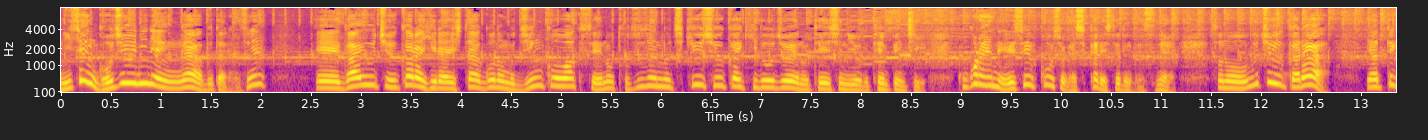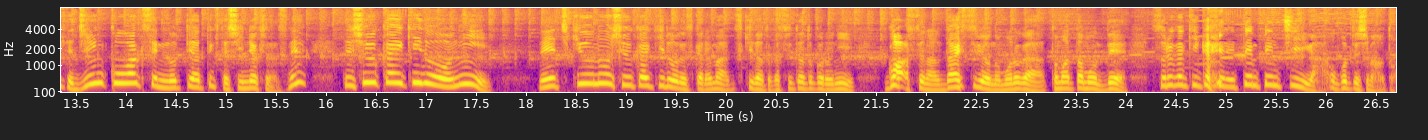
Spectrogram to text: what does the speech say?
2052年が舞台なんですね。えー外宇宙から飛来したゴノム人工惑星の突然の地球周回軌道上への停止による天変地異。ここら辺ね、SF 交渉がしっかりしててですね、その宇宙からやってきた人工惑星に乗ってやってきた侵略者なんですね。で、周回軌道に、ね、地球の周回軌道ですから、まあ、月だとかそういったところに、ゴーってな大質量のものが止まったもんで、それがきっかけで天変地異が起こってしまうと。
